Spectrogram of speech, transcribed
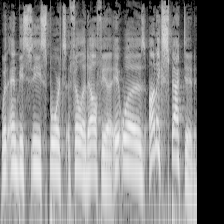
with NBC Sports Philadelphia, it was unexpected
